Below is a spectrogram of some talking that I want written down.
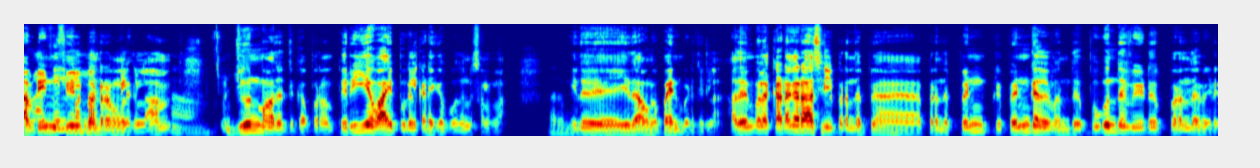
அப்படின்னு ஃபீல். பண்ணுறவங்களுக்கெல்லாம் ஜூன் மாதத்துக்கு அப்புறம் பெரிய வாய்ப்புகள் கிடைக்க போகுதுன்னு சொல்லலாம். இது இதை அவங்க பயன்படுத்திக்கலாம். அதே போல் கடகராசியில் பிறந்த பிறந்த பெண் பெண்கள் வந்து புகுந்த வீடு பிறந்த வீடு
